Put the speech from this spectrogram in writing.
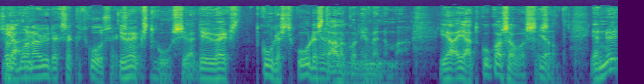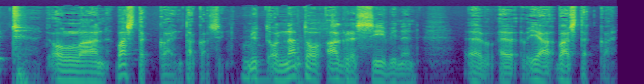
Se oli ja, vuonna 1996, 96, ja 96 alkoi nimenomaan. Ja jatkuu Kosovossa Joo. sitten. Ja nyt ollaan vastakkain takaisin. Hmm. Nyt on NATO aggressiivinen ja vastakkain.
